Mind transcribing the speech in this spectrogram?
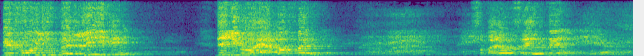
before you believe it, then you don't have no faith. Somebody else say amen.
